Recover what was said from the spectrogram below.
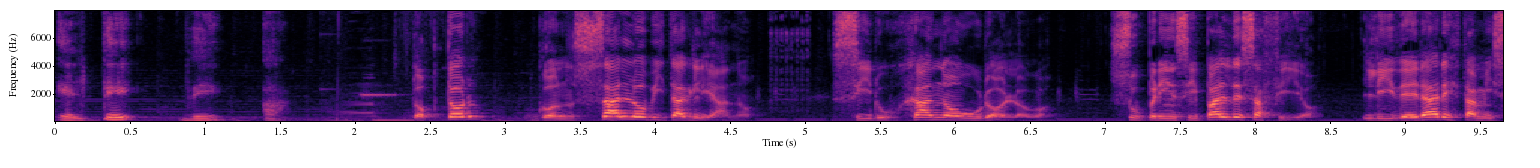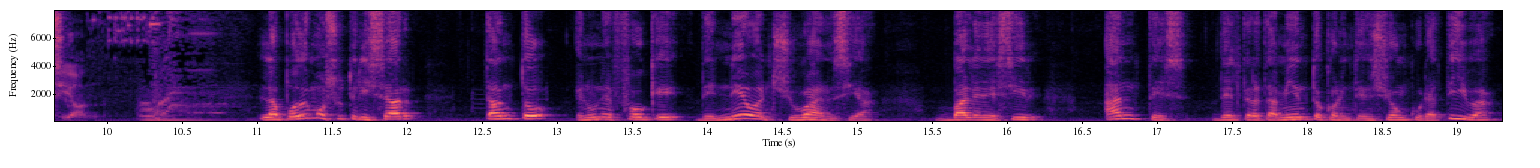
el TDA. Doctor Gonzalo Vitagliano, cirujano urólogo. Su principal desafío, liderar esta misión. La podemos utilizar tanto en un enfoque de neoadyuvancia, vale decir, antes del tratamiento con intención curativa,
